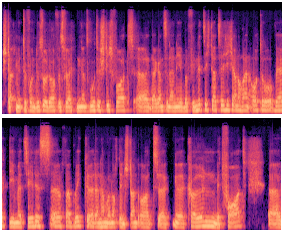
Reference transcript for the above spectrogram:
Stadtmitte von Düsseldorf ist vielleicht ein ganz gutes Stichwort. Äh, da ganz in der Nähe befindet sich tatsächlich ja noch ein Autowerk, die Mercedes-Fabrik. Äh, dann haben wir noch den Standort Köln mit Ford. Da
